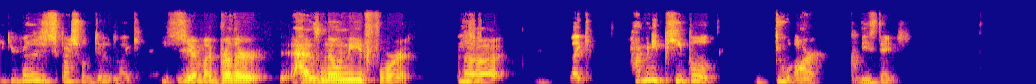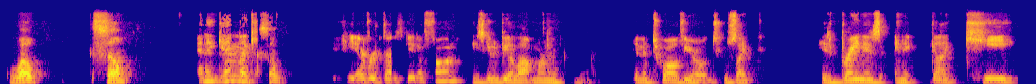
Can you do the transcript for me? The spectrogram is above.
Like your brother's a special dude. Like he's, yeah my brother has no need for it uh, like how many people do art these days? well some And again, like like some if he ever does get a phone, he's gonna be a lot more than a 12 year old who's like his brain is in a, like key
